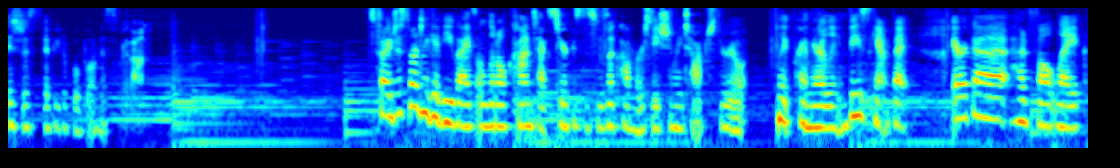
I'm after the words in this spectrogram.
is just a beautiful bonus for them. So I just wanted to give you guys a little context here because this was a conversation we talked through like primarily in Basecamp, but Erica had felt like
